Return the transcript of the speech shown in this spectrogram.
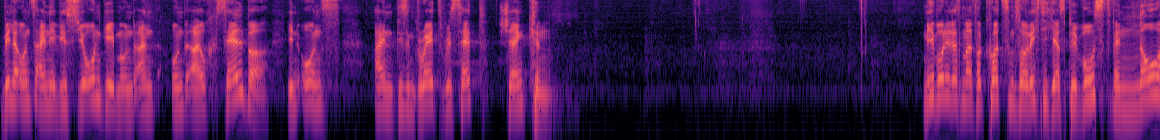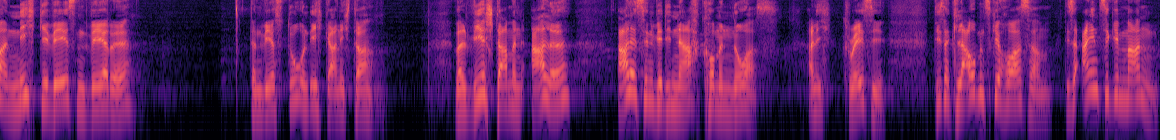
will er uns eine Vision geben und, und auch selber in uns einen, diesen Great Reset schenken. Mir wurde das mal vor kurzem so richtig erst bewusst, wenn Noah nicht gewesen wäre, dann wärst du und ich gar nicht da. Weil wir stammen alle alle sind wir die Nachkommen Noahs. Eigentlich crazy. Dieser Glaubensgehorsam, dieser einzige Mann,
